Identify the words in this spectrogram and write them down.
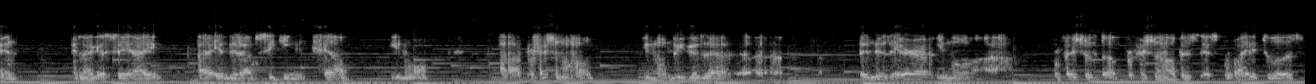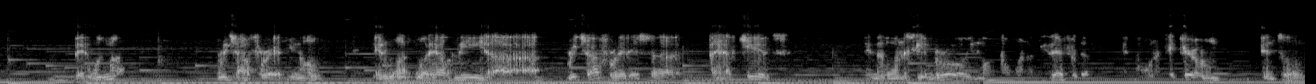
and and like I say, I I ended up seeking help, you know, uh, professional help, you know, because uh, uh, in this era, you know, uh, professional help, professional help is, is provided to us, but we must reach out for it, you know. And what what helped me uh, reach out for it is uh, I have kids, and I want to see them grow, you know. I want to be there for them, and I want to take care of them until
